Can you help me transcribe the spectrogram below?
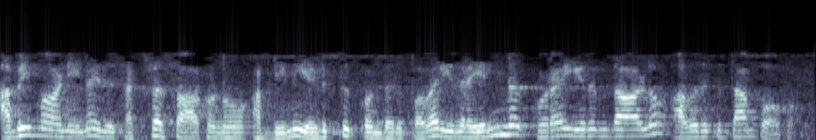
அபிமானினா இது சக்சஸ் ஆகணும் அப்படின்னு எடுத்துக்கொண்டிருப்பவர். இதுல என்ன குறை இருந்தாலும் அவருக்கு தான் போகும்.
